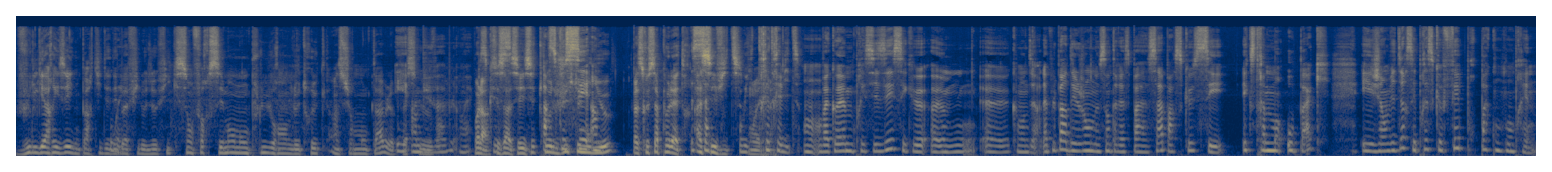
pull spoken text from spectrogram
vulgariser une partie des Ouais. débats philosophiques sans forcément non plus rendre le truc insurmontable. Et parce que- imbuvable. ouais, Voilà, que c'est ça, c'est de trouver le que juste un- milieu, parce que ça peut l'être assez vite. Oui, très dire. très vite. On, on va quand même préciser, c'est que, euh, euh, comment dire, la plupart des gens ne s'intéressent pas à ça parce que c'est extrêmement opaque et j'ai envie de dire c'est presque fait pour pas qu'on comprenne.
